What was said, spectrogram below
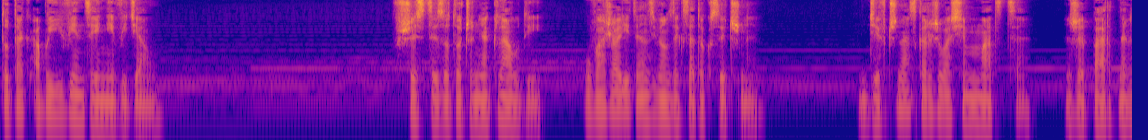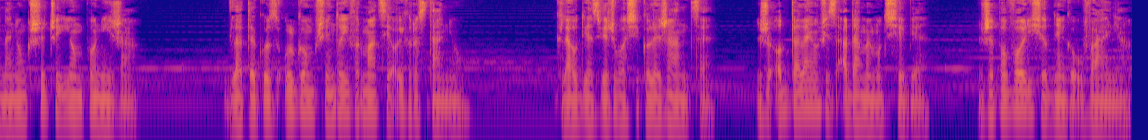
to tak, aby ich więcej nie widział. Wszyscy z otoczenia Klaudii uważali ten związek za toksyczny. Dziewczyna skarżyła się matce, że partner na nią krzyczy i ją poniża. Dlatego z ulgą przyjęto informację o ich rozstaniu. Klaudia zwierzyła się koleżance, że oddalają się z Adamem od siebie, że powoli się od niego uwalnia.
